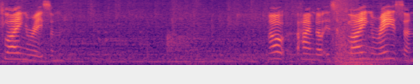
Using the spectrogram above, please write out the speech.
flying raisin. No, Heimdall, it's a flying raisin.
